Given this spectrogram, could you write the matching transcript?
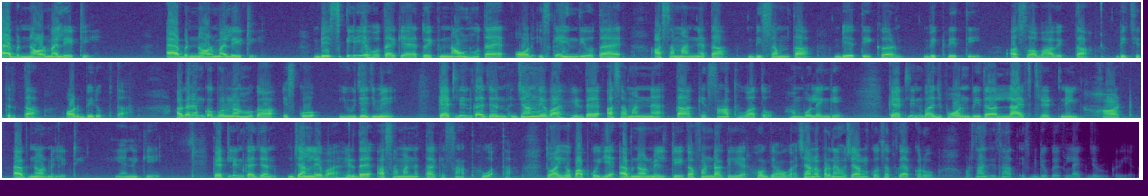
Abnormality abnormality basically ये होता है क्या है? तो एक नाउन होता है और इसका हिंदी होता है असामान्यता, विषमता, व्यतिक्रम, विकृति, अस्वाभाविकता, विचित्रता और विरूपता। अगर हमको बोलना होगा इसको यूजेज में कैटलिन का जन्म जानलेवा हृदय असामान्यता के साथ हुआ तो हम बोलेंगे Caitlin was born with a life threatening heart abnormality यानी कि कैटलिन का जन्म जानलेवा हृदय असामान्यता के साथ हुआ था। तो आई होप आपको ये एबनॉर्मेलिटी का फंडा क्लियर हो गया होगा। चैनल पर नए हो, चैनल को सब्सक्राइब करो और साथ ही साथ इस वीडियो को एक लाइक ज़रूर करिए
